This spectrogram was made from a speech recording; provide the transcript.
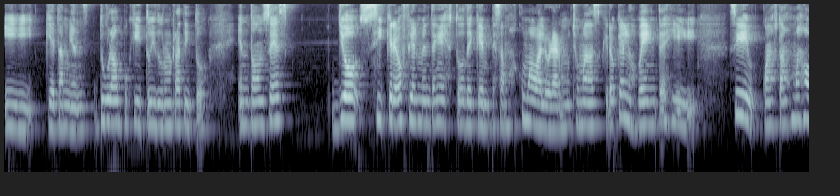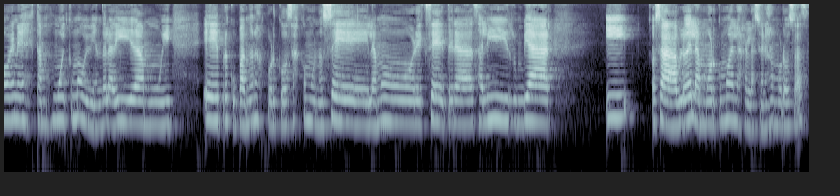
y que también dura un poquito y dura un ratito. Entonces, yo sí creo fielmente en esto de que empezamos como a valorar mucho más. Creo que en los 20 y sí, cuando estamos más jóvenes estamos muy como viviendo la vida, muy eh, preocupándonos por cosas como, no sé, el amor, etcétera, salir, rumbear. Y, o sea, hablo del amor como de las relaciones amorosas.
